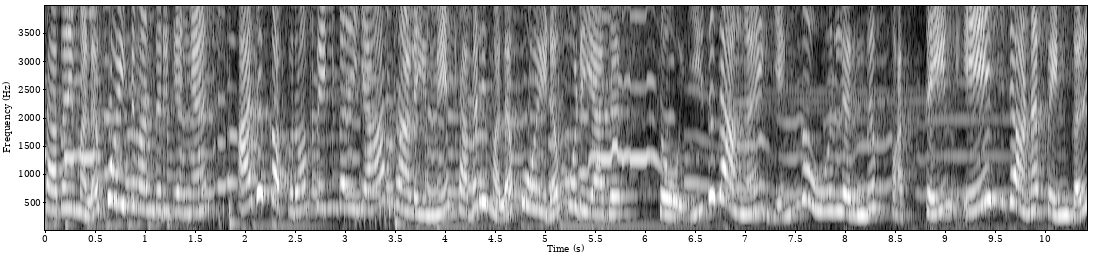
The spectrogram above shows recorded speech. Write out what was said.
சபரிமலை போயிட்டு வந்திருக்கேங்க. அதுக்கப்புறம் பெண்கள் யாருனாலையுமே சபரிமலை போயிட முடியாது. ஸோ இதுதாங்க எங்க ஊர்ல இருந்து ஃபர்ஸ்ட் டைம் ஏஜ்டான பெண்கள்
